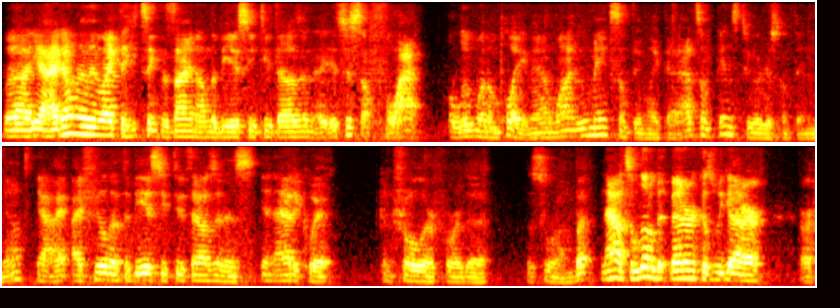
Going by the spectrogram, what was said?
but uh, yeah, I don't really like the heatsink design on the BAC 2000. It's just a flat aluminum plate, man. Why? Who makes something like that? Add some fins to it or something, you know? Yeah, I, I feel that the BAC 2000 is inadequate controller for the, the Sur-Ron. But now it's a little bit better because we got our, our,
